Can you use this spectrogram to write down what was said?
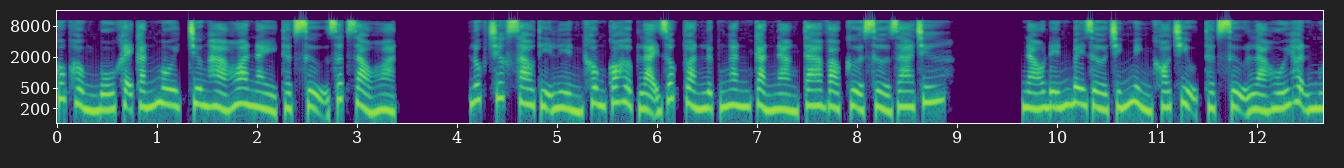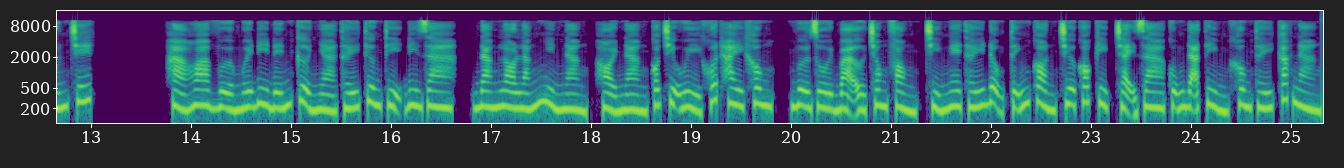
Khúc hồng bố khẽ cắn môi, trương Hà Hoa này thật sự rất rào hoạt. Lúc trước sao thị liền không có hợp lại dốc toàn lực ngăn cản nàng ta vào cửa sở ra chứ. Náo đến bây giờ chính mình khó chịu thật sự là hối hận muốn chết. Hà Hoa vừa mới đi đến cửa nhà thấy Thương Thị đi ra, đang lo lắng nhìn nàng, hỏi nàng có chịu ủy khuất hay không, vừa rồi bà ở trong phòng, chỉ nghe thấy động tĩnh còn chưa có kịp chạy ra cũng đã tìm không thấy các nàng.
